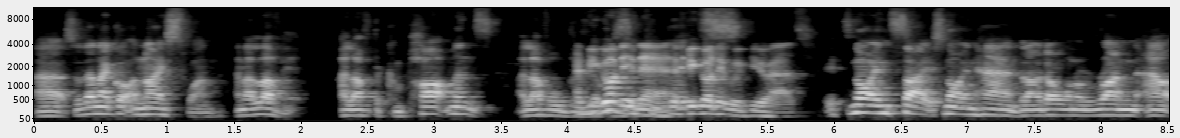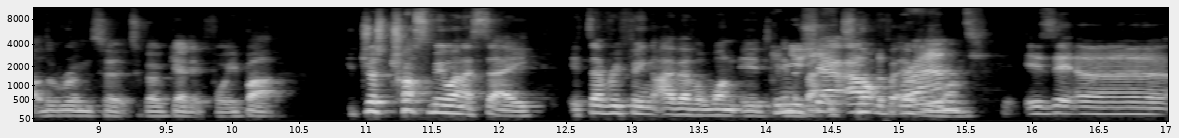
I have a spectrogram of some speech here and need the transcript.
Uh, so then I got a nice one, and I love it. I love the compartments. I love all the. Have you got it there? Have you got it with you Az? It's not in sight. It's not in hand, and I don't want to run out of the room to, to go get it for you. But just trust me when I say it's everything I've ever wanted. Can in you shout It's out not the brand? everyone. Is it uh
